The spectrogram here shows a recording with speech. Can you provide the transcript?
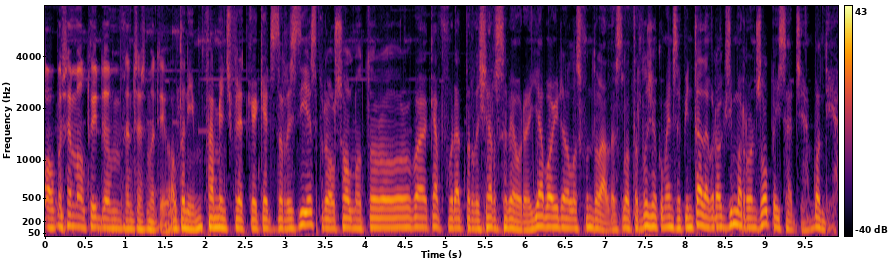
o passem al tuit d'en Francesc Mateu? El tenim. Fa menys fred que aquests darrers dies, però el sol no troba cap forat per deixar-se veure. Hi ha boira a les fondalades. La tardor ja comença a pintar de grocs i marrons el paisatge. Bon dia.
